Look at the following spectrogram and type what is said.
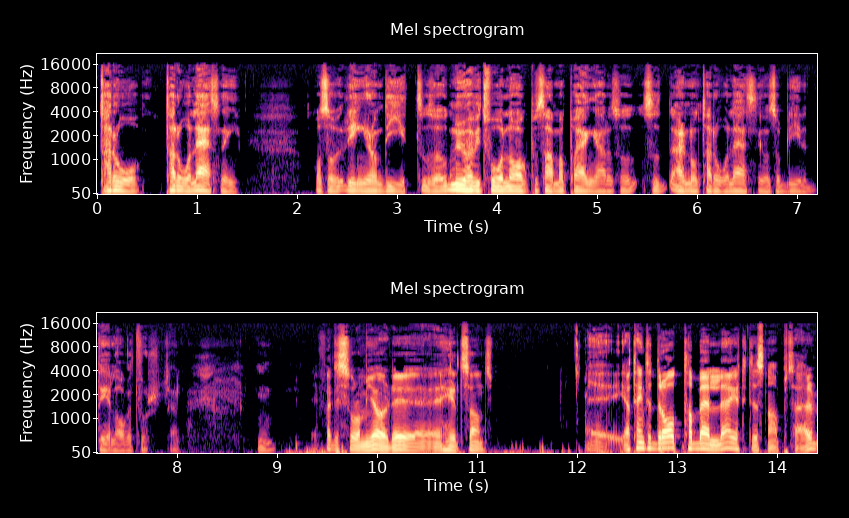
tarot, tarotläsning. Och så ringer de dit och, så, och nu har vi två lag på samma poängar och så, så är det någon tarotläsning och så blir det, det laget först. Mm. Det är faktiskt så de gör, det är helt sant. Eh, jag tänkte dra tabelläget lite snabbt här.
